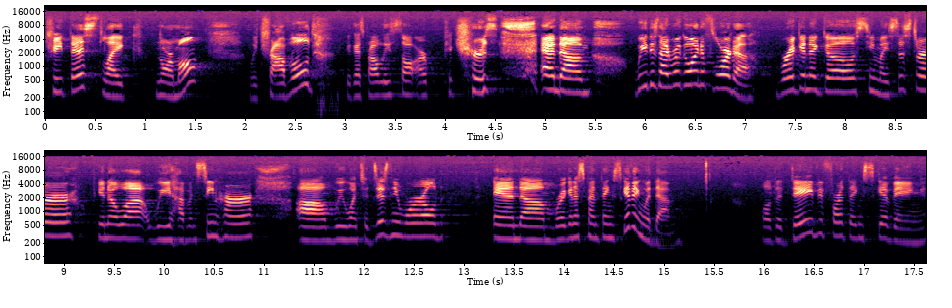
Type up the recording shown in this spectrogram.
treat this like normal. We traveled. You guys probably saw our pictures. And um, we decided we're going to Florida. We're gonna go see my sister. You know what, we haven't seen her. Um, we went to Disney World, and um, we're gonna spend Thanksgiving with them. Well, the day before Thanksgiving,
